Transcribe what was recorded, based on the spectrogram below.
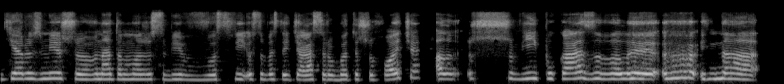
Я розумію, що вона там може собі в свій особистий час робити, що хоче, але щоб їй показували на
